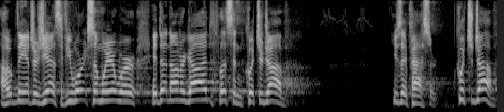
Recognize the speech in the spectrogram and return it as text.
I hope the answer is yes. If you work somewhere where it doesn't honor God, listen, quit your job. You say, Pastor, quit your job.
